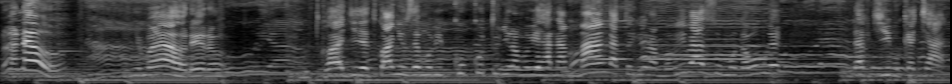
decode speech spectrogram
noneho nyuma yaho rero twagiye twanyuze mu bikuku tunyura mu bihanamanga tunyura mu bibazo umugabo umwe ndabyibuka cyane.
